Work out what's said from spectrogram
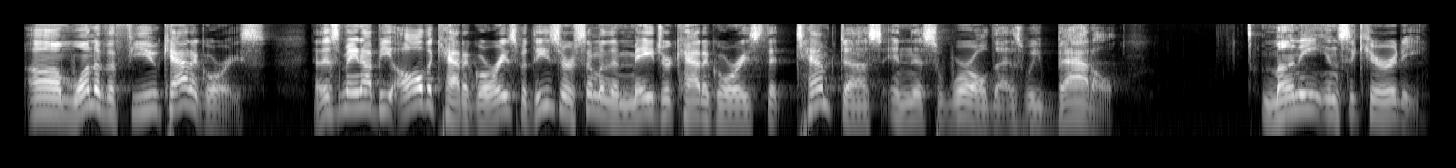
um, one of a few categories. Now, this may not be all the categories, but these are some of the major categories that tempt us in this world as we battle money insecurity.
